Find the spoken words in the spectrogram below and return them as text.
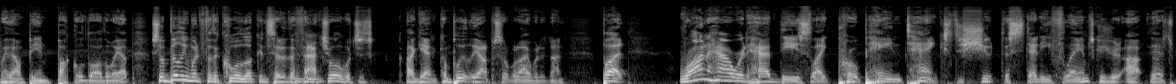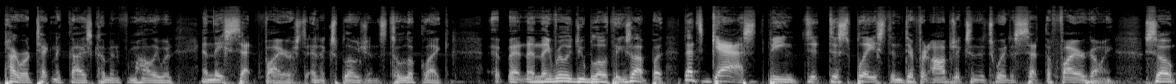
without being buckled all the way up. So Billy went for the cool look instead of the factual, which is again completely opposite of what I would have done. But Ron Howard had these like propane tanks to shoot the steady flames because uh, there's pyrotechnic guys come in from Hollywood and they set fires and explosions to look like, and, and they really do blow things up. But that's gas being d- displaced in different objects in its way to set the fire going. So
